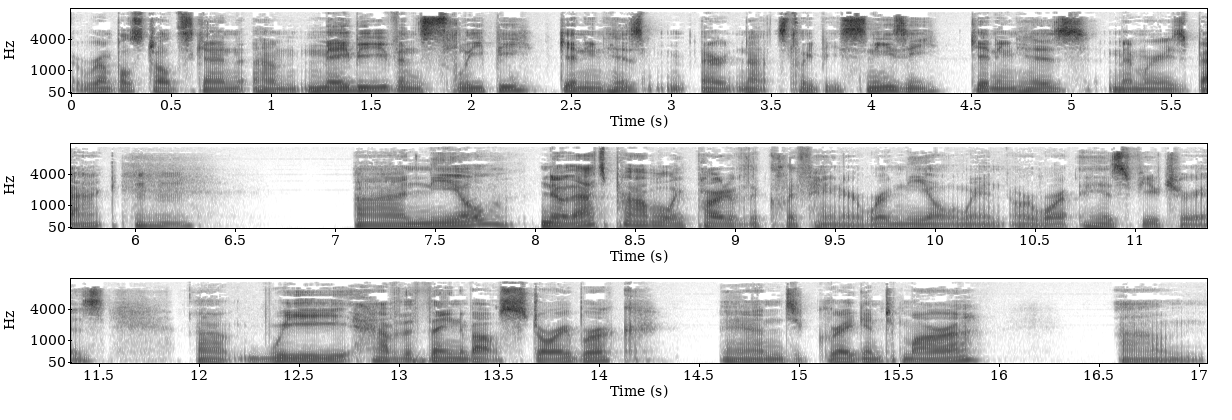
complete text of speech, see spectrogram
Rumpelstiltskin, um, maybe even Sleepy getting his, or not Sleepy, Sneezy getting his memories back. Uh, Neil, no, that's probably part of the cliffhanger where Neil went or what his future is. Uh, we have the thing about Storybrooke and Greg and Tamara. Um,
